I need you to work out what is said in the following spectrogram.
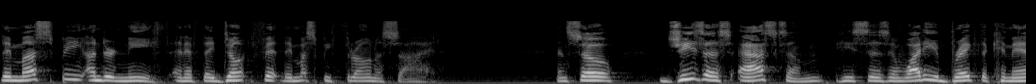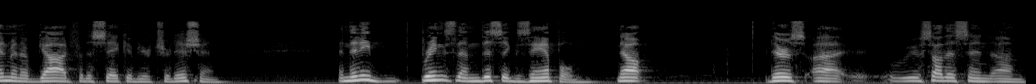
They must be underneath. And if they don't fit, they must be thrown aside. And so Jesus asks him, he says, And why do you break the commandment of God for the sake of your tradition? And then he brings them this example. Now, there's, uh, we saw this in um,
